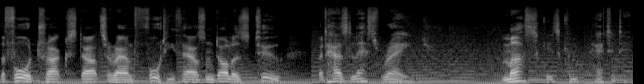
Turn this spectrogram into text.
The Ford truck starts around $40,000 too, but has less range. Musk is competitive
